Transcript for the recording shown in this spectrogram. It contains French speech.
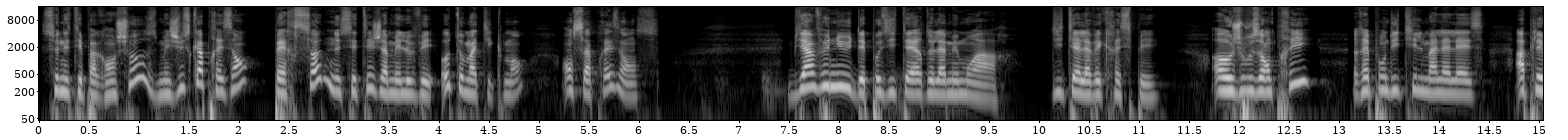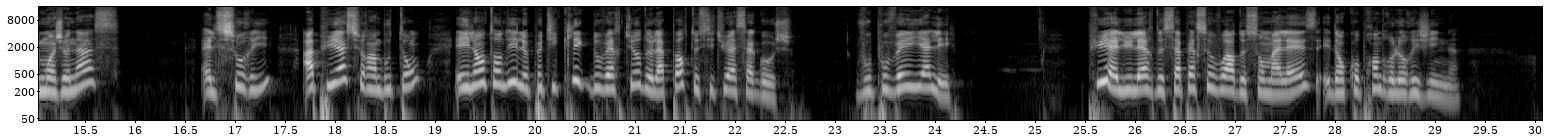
Ce n'était pas grand-chose, mais jusqu'à présent, personne ne s'était jamais levé automatiquement en sa présence. Bienvenue, dépositaire de la mémoire, dit-elle avec respect. Oh, je vous en prie, répondit-il mal à l'aise. Appelez-moi Jonas. Elle sourit, appuya sur un bouton, et il entendit le petit clic d'ouverture de la porte située à sa gauche. Vous pouvez y aller. Puis elle eut l'air de s'apercevoir de son malaise et d'en comprendre l'origine.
